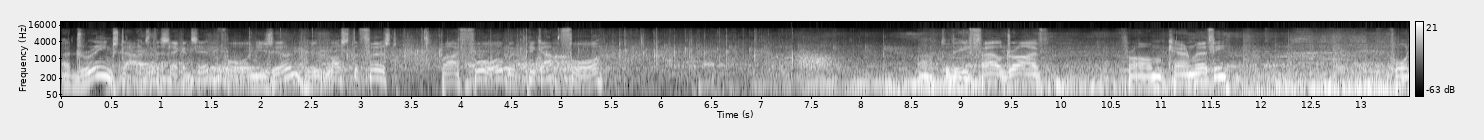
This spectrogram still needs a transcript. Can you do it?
a dream start to the second set for New Zealand, who lost the first by four, but pick up four after the failed drive from Karen Murphy. 4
